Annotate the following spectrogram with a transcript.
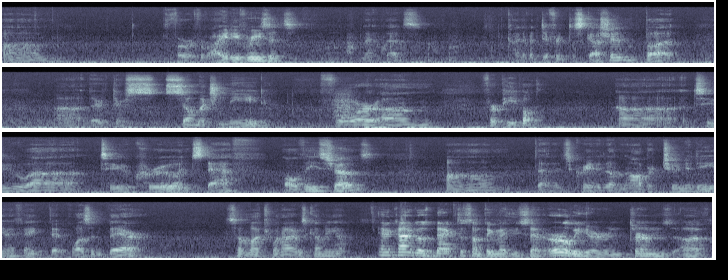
um, for a variety of reasons. That, that's kind of a different discussion, but uh, there, there's so much need for um, for people uh, to uh, to crew and staff all these shows. Um, that it's created an opportunity, I think, that wasn't there so much when I was coming up. And it kind of goes back to something that you said earlier in terms of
